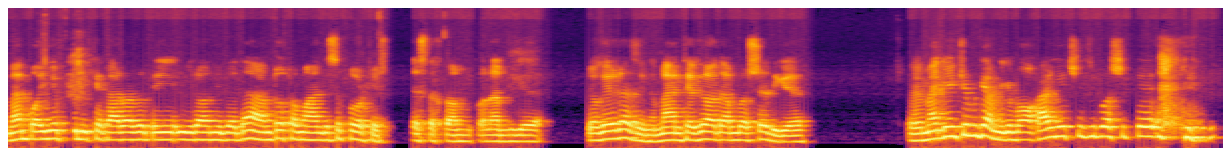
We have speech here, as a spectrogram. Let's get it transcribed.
من با یه پولی که قرار به ایرانی بدم دو تا مهندس ترکش استخدام می‌کنم دیگه. یا غیر از اینه. منطقی آدم باشه دیگه. مگه اینکه میگم دیگه واقعا یه چیزی باشه که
